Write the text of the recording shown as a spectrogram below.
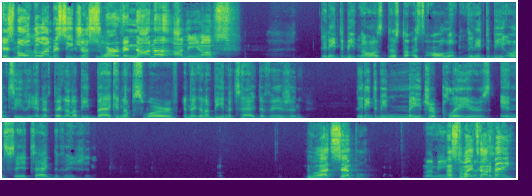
Is Mogul No. Embassy just Swerve and Nana? I mean, I'm. They need to be no, it's, it's all of them. They need to be on TV, and if they're gonna be backing up Swerve and they're gonna be in the tag division, they need to be major players in said tag division. Well, that's simple. I mean, That's the way it's got to be.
